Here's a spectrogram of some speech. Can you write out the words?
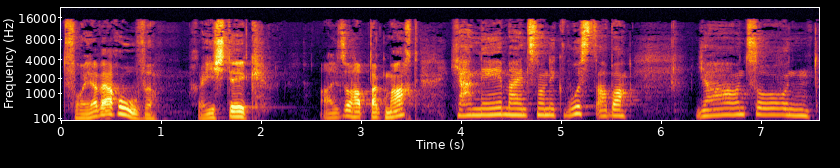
Feuerwehr rufe. Richtig. Also habt ihr gemacht? Ja, nee, meins noch nicht gewusst, aber ja und so. Und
